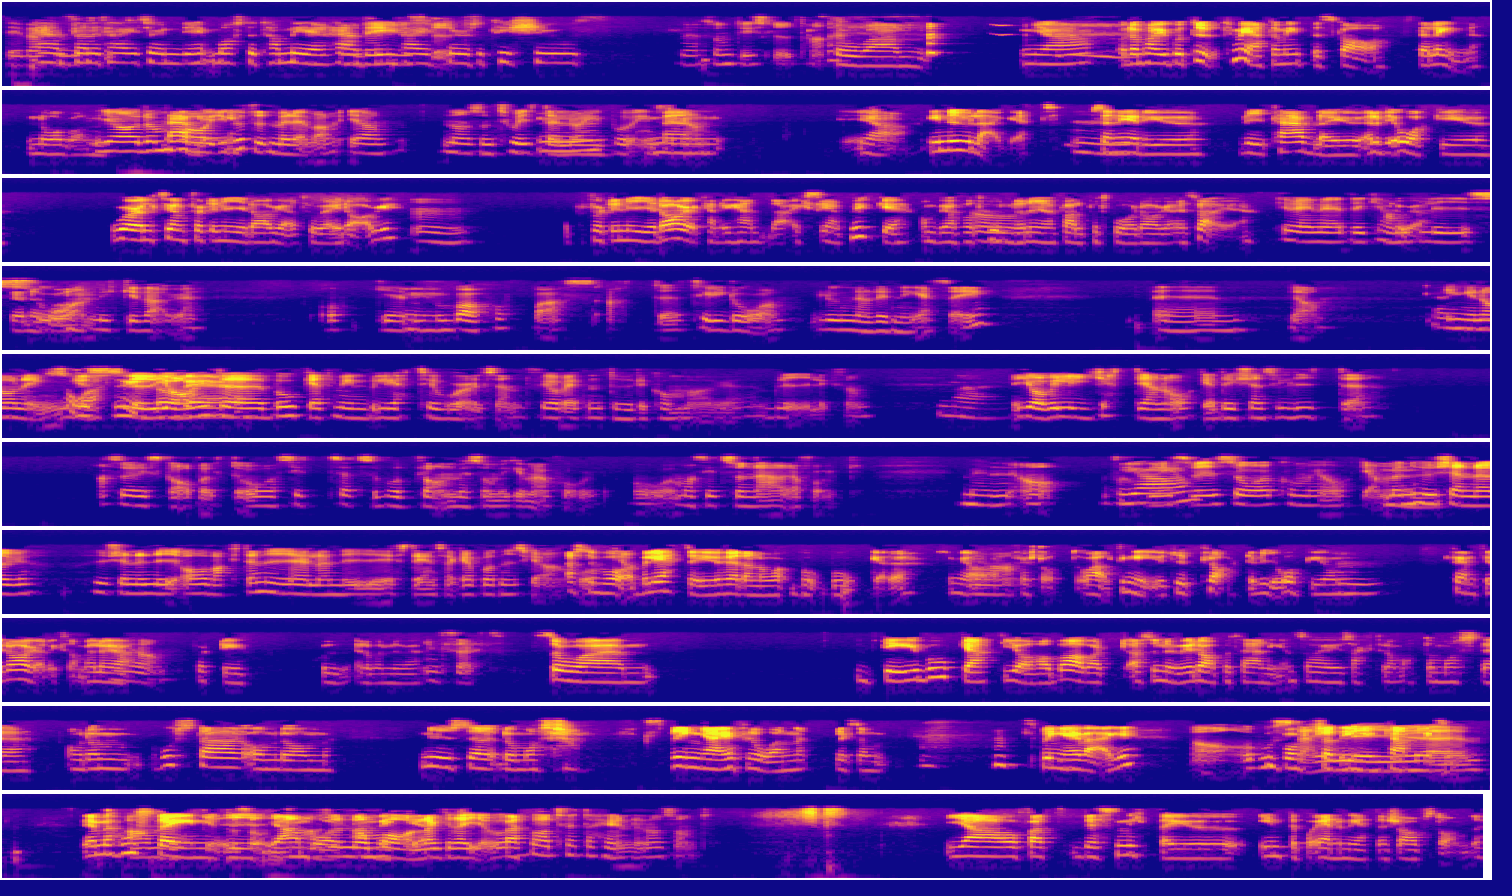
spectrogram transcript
Det är Hand sanitizer, ni måste ta mer hand det är ju sanitizers och tissues. Men sånt är ju slut här. Så, um, ja. Och de har ju gått ut med att de inte ska ställa in någon. Ja, de har ju gått ut med det va? Ja. Någon som tweetade Mm, in på Instagram. Men ja, i nuläget. Mm. Sen är det ju, vi tävlar ju, eller vi åker ju Worlds är om 49 dagar tror jag idag. Mm. Och på 49 dagar kan det ju hända extremt mycket om vi har fått Ja. 100 nya fall på två dagar i Sverige. Grejen är att det kan bli så mycket värre. Och eh, vi Mm. får bara hoppas att eh, till då lugnar det ner sig. Eh, ja, ingen aning. Mm. Så Just nu, jag har det- inte bokat min biljett till Worlds än. För jag vet inte hur det kommer eh, bli liksom. Nej. Jag vill jättegärna åka. Det känns lite alltså riskabelt att sätta sig på ett plan med så mycket människor. Och man sitter så nära folk. Men ja, förhoppningsvis så kommer jag åka. Men Mm. hur känner hur känner ni? Avvaktar ni eller ni är stensäkra på att ni ska Alltså åka? våra biljetter är ju redan bokade som jag Ja. har förstått. Och allting är ju typ klart. Vi åker ju om Mm, 50 dagar liksom. Eller ja, ja, 47 eller vad det nu är. exakt. Så ehm, det är ju bokat. Jag har bara varit, alltså nu idag på träningen så har jag ju sagt till dem att de måste, om de hostar, om de nyser, då måste de springa ifrån, liksom springa iväg. Ja, och hosta Bort så att in ingen i kan, liksom, eh, Ja men hosta in i, i armbåg, Alltså normala grejer. Och bara tvätta händerna och sånt. Ja och för att det smittar ju inte på en meters avstånd.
